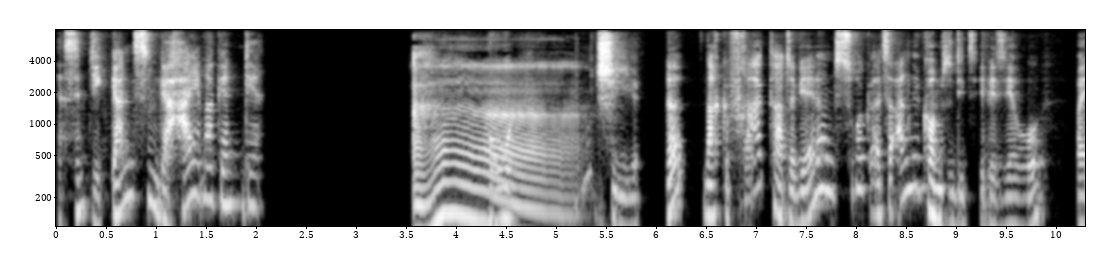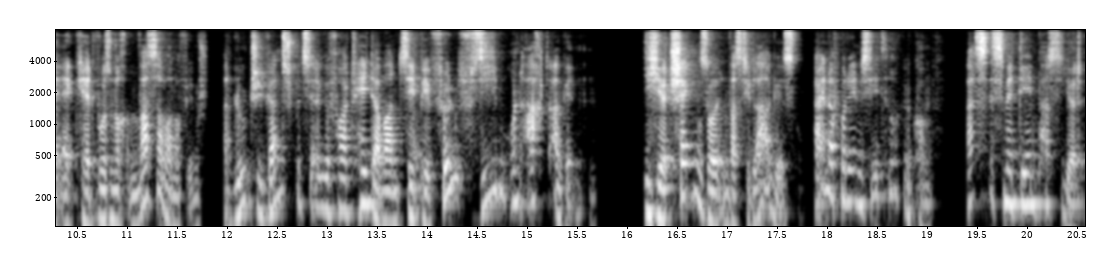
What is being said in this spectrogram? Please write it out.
Das sind die ganzen Geheimagenten der Ah. Lucci ne, nach gefragt hatte. Wir erinnern uns zurück, als er angekommen sind, die CP0 bei Egghead, wo sie noch im Wasser waren auf dem Schiff, hat Lucci ganz speziell gefragt, hey, da waren CP5, 7 und 8 Agenten, die hier checken sollten, was die Lage ist. Keiner von denen ist je zurückgekommen. Was ist mit denen passiert?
